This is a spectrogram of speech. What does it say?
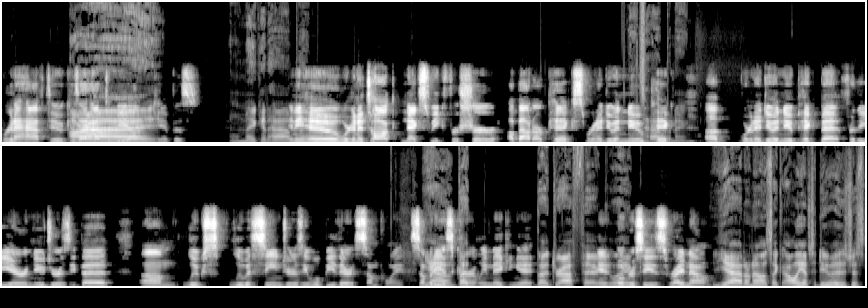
We're going to have to because I have to be on campus. We'll make it happen. Anywho, we're gonna talk next week for sure about our picks. We're gonna do a new pick. Uh, we're gonna do a new pick bet for the year, a New Jersey bet. Um, Luke's Lewis Cine jersey will be there at some point. Somebody Yeah, is that- currently making it That draft pick, in, like, overseas right now. Yeah, I don't know. It's like all you have to do is just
